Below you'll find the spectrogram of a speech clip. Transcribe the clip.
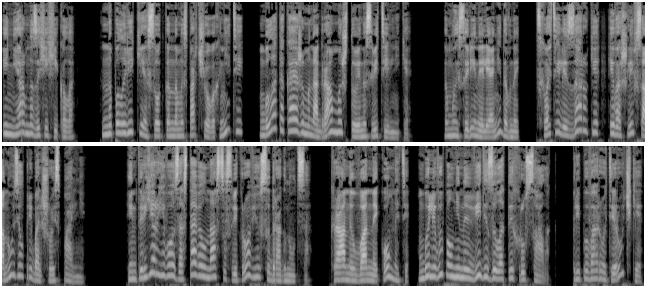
и нервно захихикала. На половике, сотканном из парчевых нитей, была такая же монограмма, что и на светильнике. Мы с Ириной Леонидовной схватились за руки и вошли в санузел при большой спальне. Интерьер его заставил нас со свекровью содрогнуться. Краны в ванной комнате были выполнены в виде золотых русалок. При повороте ручки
